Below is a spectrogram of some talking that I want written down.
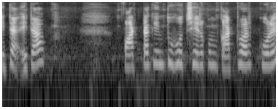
এটা এটা পাটটা কিন্তু হচ্ছে এরকম কাটওয়ার্ক করে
